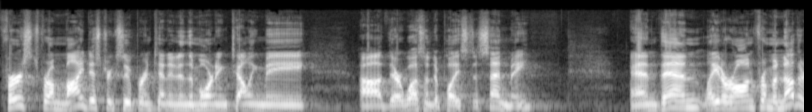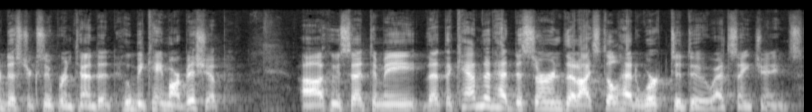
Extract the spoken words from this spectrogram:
First, from my district superintendent in the morning telling me uh, there wasn't a place to send me. And then later on from another district superintendent who became our bishop, uh, who said to me that the cabinet had discerned that I still had work to do at St. James.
